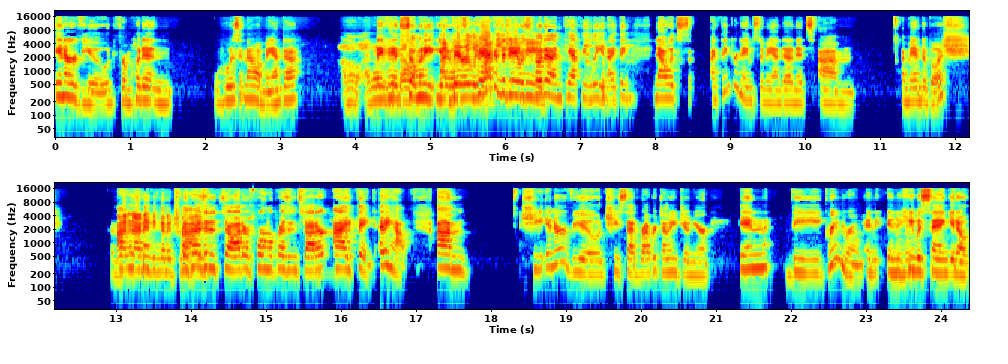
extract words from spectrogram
interviewed from Hoda and who is it now? Amanda. oh, I don't They've had know. so many. You I barely back in the day, it was Hoda and Kathie Lee, and I think now it's. I think her name's Amanda, and it's um, Amanda Bush. I'm not even going to try. the president's daughter, former president's daughter. I think. Anyhow, um, she interviewed. She said Robert Downey Jr. in the green room, and and he was saying, you know,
